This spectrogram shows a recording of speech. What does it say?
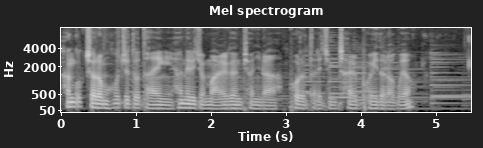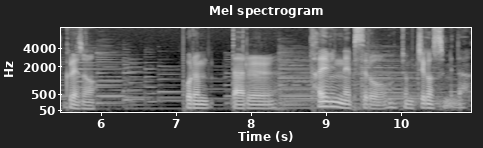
한국처럼 호주도 다행히 하늘이 좀 맑은 편이라 보름달이 좀 잘 보이더라고요. 그래서 보름 달을 타임랩스로 좀 찍었습니다.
